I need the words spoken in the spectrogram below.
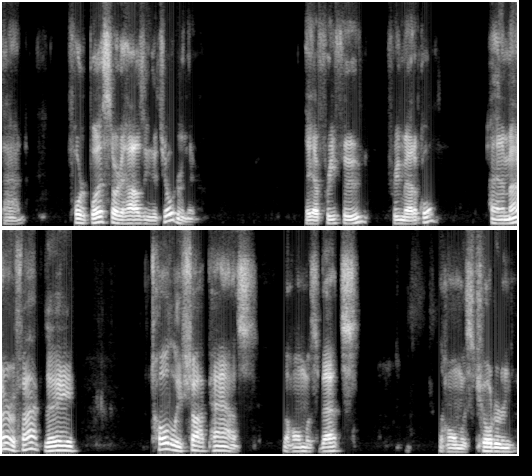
that Fort Bliss started housing the children there. They have free food, free medical, and a matter of fact, they totally shot past the homeless vets, the homeless children,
